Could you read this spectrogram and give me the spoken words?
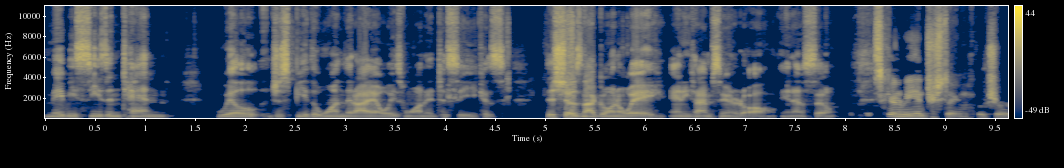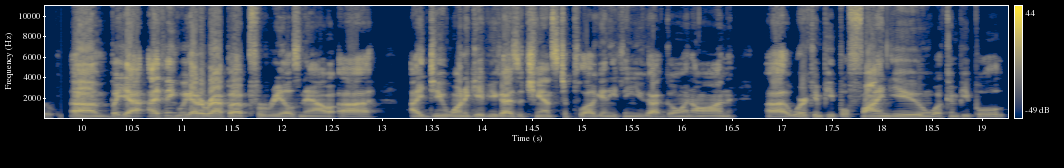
maybe season 10 will just be the one that I always wanted to see because this show's not going away anytime soon at all, you know. So it's going to be interesting for sure. Um, but yeah, I think we got to wrap up for reals now. Uh, I do want to give you guys a chance to plug anything you got going on. Uh, where can people find you and what can people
